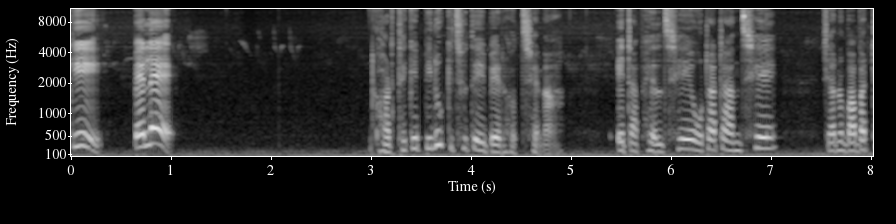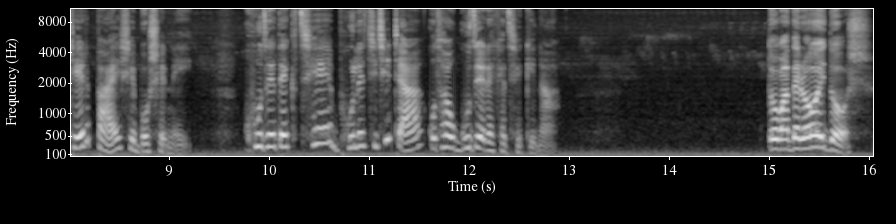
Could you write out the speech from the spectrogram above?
কি, পেলে? ঘর থেকে পিলু কিছুতেই বের হচ্ছে না। এটা ফেলছে, ওটা টানছে, যেন বাবা টের পায় সে বসে নেই। খুঁজে দেখছে ভুলে চিঠিটা কোথাও গুজে রেখেছে কিনা। তোমাদের ওই দোষ।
